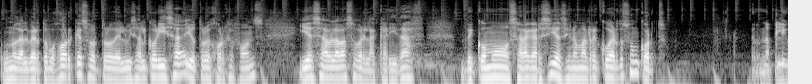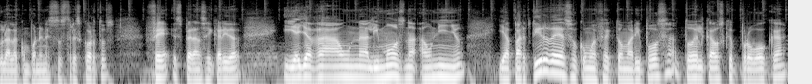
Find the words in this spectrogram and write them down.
uno de Alberto Bojorques, otro de Luis Alcoriza y otro de Jorge Fons, y ese hablaba sobre la caridad, de cómo Sara García, si no mal recuerdo, es un corto, una película la componen estos tres cortos, Fe, Esperanza y Caridad, y ella da una limosna a un niño y a partir de eso, como efecto mariposa, todo el caos que provoca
